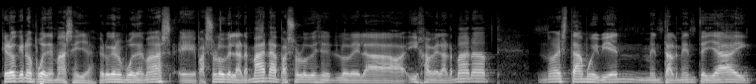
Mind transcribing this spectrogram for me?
Creo que no puede más ella, creo que no puede más. Eh, pasó lo de la hermana, pasó lo de, lo de la hija de la hermana. No está muy bien mentalmente ya y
